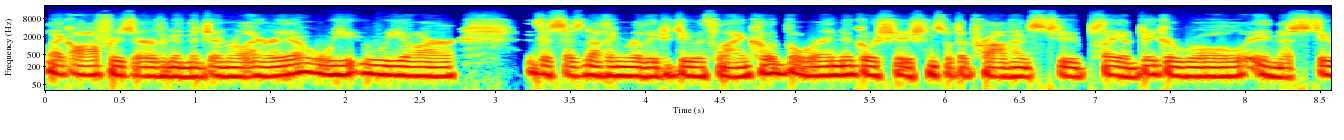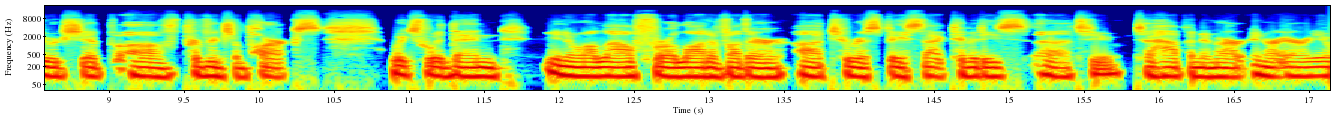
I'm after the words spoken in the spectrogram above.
like off reserve and in the general area, we we are this has nothing really to do with land code, but we're in negotiations with the province to play a bigger role in the stewardship of provincial parks, which would then you know allow for a lot of other uh, tourist based activities uh, to to happen in our in our area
